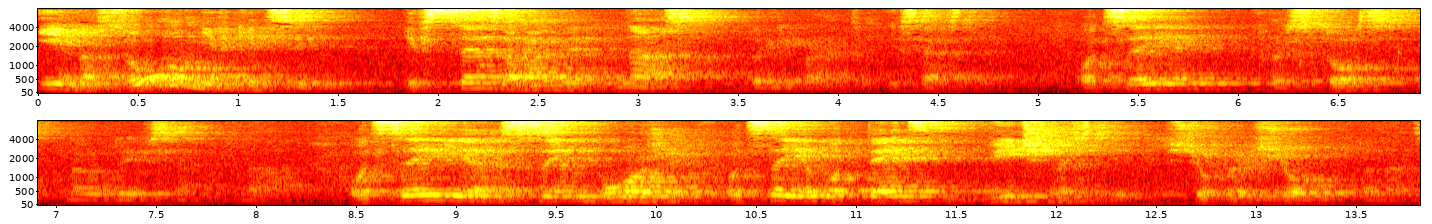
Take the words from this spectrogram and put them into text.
і назовні в кінці, і все заради нас, дорогі браті і сестри. Оце є Христос народився нам. Оце є Син Божий, оце є Отець вічності, що прийшов до нас.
